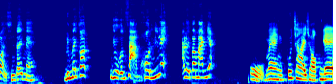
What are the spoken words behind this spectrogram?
ปล่อยฉันได้ไหมหรือไม่ก็อยู่กันสามคนนี่แหละ อะไรประมาณเนี้ยโอ้แม่งผู้ชายช็อกแย่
